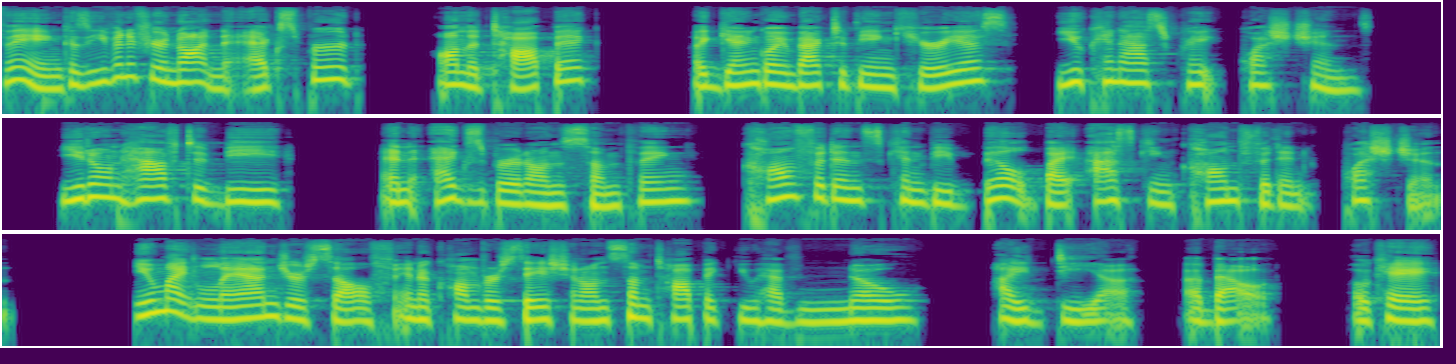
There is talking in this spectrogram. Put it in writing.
thing because even if you're not an expert on the topic, again, going back to being curious, you can ask great questions. You don't have to be an expert on something. Confidence can be built by asking confident questions. You might land yourself in a conversation on some topic you have no idea about. Okay.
